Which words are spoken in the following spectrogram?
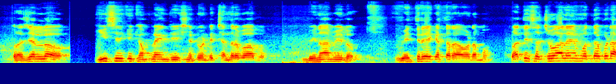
ప్రజల్లో ఈసీకి కంప్లైంట్ చేసినటువంటి చంద్రబాబు బినామీలు వ్యతిరేకత రావడము ప్రతి సచివాలయం వద్ద కూడా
